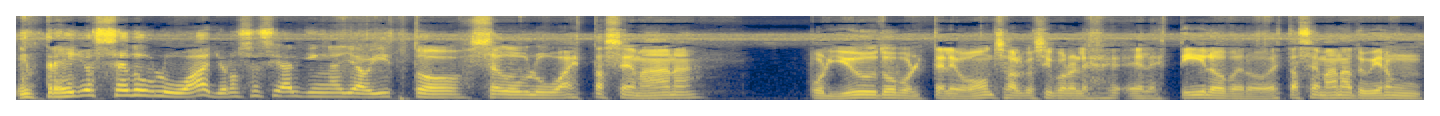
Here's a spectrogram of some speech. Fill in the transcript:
Entre ellos CWA, yo no sé si alguien haya visto CWA esta semana por YouTube, por Tele 11 o algo así por el, estilo, pero esta semana tuvieron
